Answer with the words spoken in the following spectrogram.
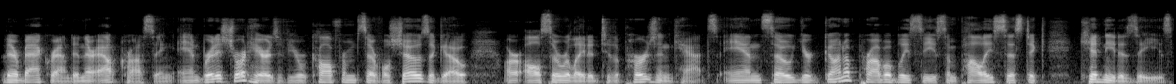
their background in their outcrossing. And British Shorthairs, if you recall from several shows ago, are also related to the Persian cats. And so you're going to probably see some polycystic kidney disease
